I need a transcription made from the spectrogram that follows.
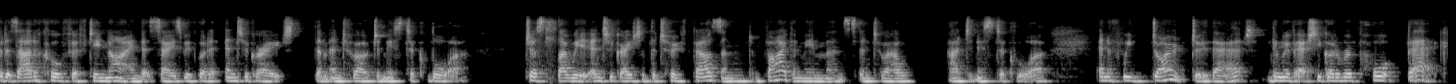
but it's Article 59 that says we've got to integrate them into our domestic law, just like we integrated the 2005 amendments into our, our domestic law. And if we don't do that, then we've actually got to report back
